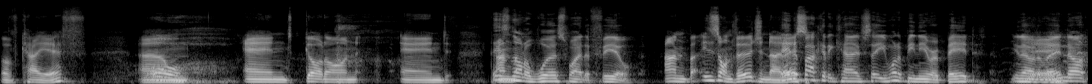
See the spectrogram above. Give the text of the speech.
of KF, um, and got on and There's un- not a worse way to feel. Un- this is on Virgin. No, Eat a less. bucket of KFC. You want to be near a bed. You know what Yeah. I mean? Not.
